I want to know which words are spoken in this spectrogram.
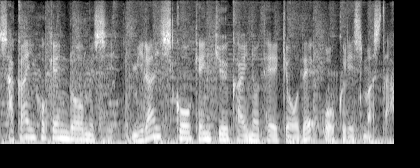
社会保険労務士未来志向研究会の提供でお送りしました。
